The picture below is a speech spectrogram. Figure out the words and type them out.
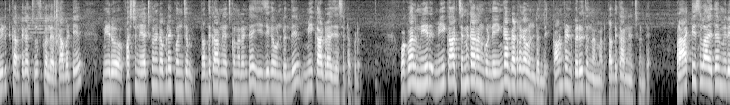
విడిత్ కరెక్ట్గా చూసుకోలేరు. కాబట్టి మీరు ఫస్ట్ నేర్చుకునేటప్పుడే కొంచెం పెద్ద కారు నేర్చుకున్నారంటే ఈజీగా ఉంటుంది. మీ కార్ డ్రైవ్ చేసేటప్పుడు. ఒకవేళ మీరు మీ కార్ చిన్న కార్ అనుకోండి ఇంకా బెటర్గా ఉంటుంది. కాన్ఫిడెంట్ పెరుగుతుంది అనమాట పెద్ద కార్ నేర్చుకుంటే. ప్రాక్టీస్లో అయితే మీరు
